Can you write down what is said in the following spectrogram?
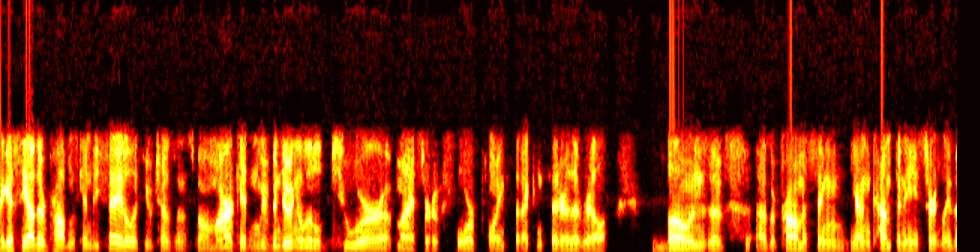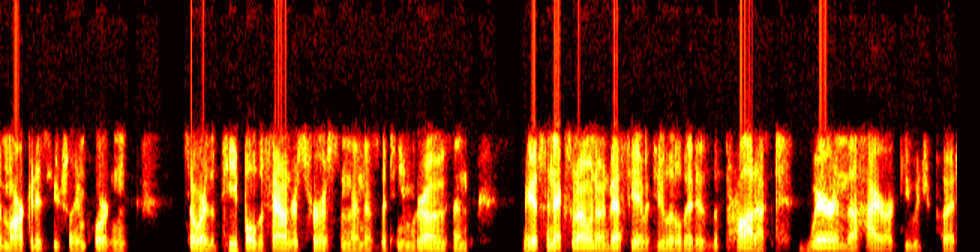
I guess the other problems can be fatal if you've chosen a small market. And we've been doing a little tour of my sort of four points that I consider the real bones of, of a promising young company. Certainly the market is hugely important. So are the people, the founders first, and then as the team grows. And I guess the next one I want to investigate with you a little bit is the product. Where in the hierarchy would you put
